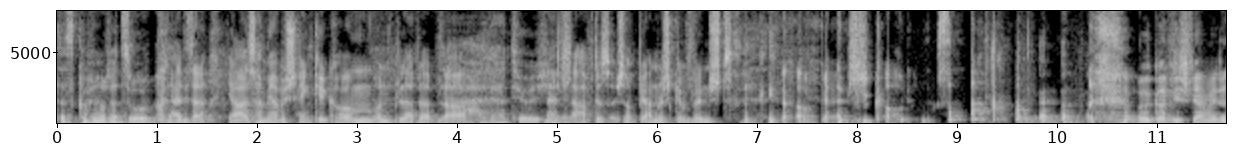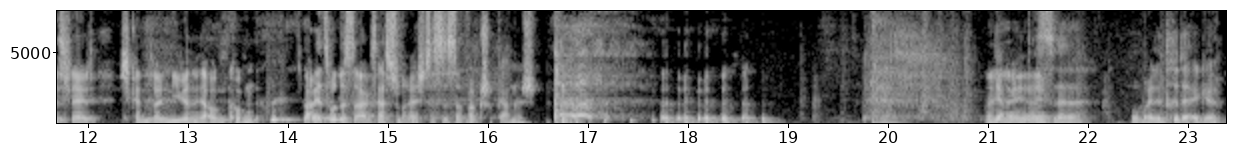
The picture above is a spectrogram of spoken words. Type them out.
Das kommt ja noch dazu. Ja, die sagen, ja, es haben ja Geschenke gekommen und bla bla bla. Ja, natürlich. Na ja. klar, habt ihr es euch auch bärmlich gewünscht. ja, bärmlichen Kochen. Oh Gott, wie schwer mir das fällt. Ich kann den Leuten nie wieder in die Augen gucken. Aber jetzt, wo du es sagst, hast du schon recht. Das ist wirklich schon bärmlich. Ja, Ei, ei, das, äh, oh, meine dritte Ecke.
